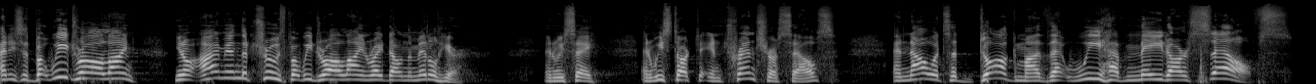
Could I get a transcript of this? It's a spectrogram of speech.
and he says, but we draw a line. You know, I'm in the truth, but we draw a line right down the middle here. And we say, and we start to entrench ourselves and now it's a dogma that we have made ourselves.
